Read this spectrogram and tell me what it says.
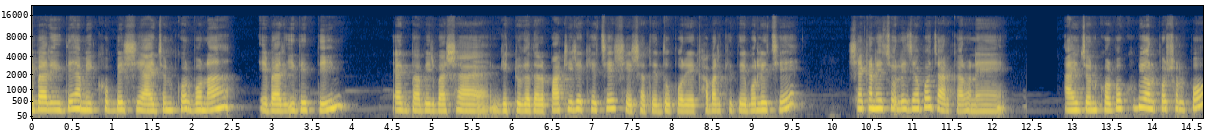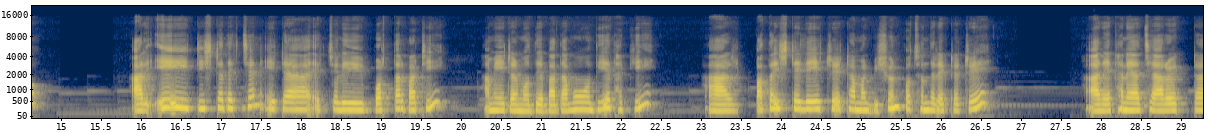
এবার ঈদে আমি খুব বেশি আয়োজন করব না। এবার ঈদের দিন এক বাবির বাসায় গেট টুগেদার পার্টি রেখেছে, সে সাথে দুপুরে খাবার খেতে বলেছে, সেখানে চলে যাব যার কারণে আয়োজন করব খুবই অল্প স্বল্প। আর এই ডিশটা দেখছেন, এটা অ্যাকচুয়ালি বর্তার বাটি। আমি এটার মধ্যে বাদামও দিয়ে থাকি। আর পাতা স্টাইলে এই ট্রেটা আমার ভীষণ পছন্দের একটা ট্রে আর এখানে আছে আরও একটা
